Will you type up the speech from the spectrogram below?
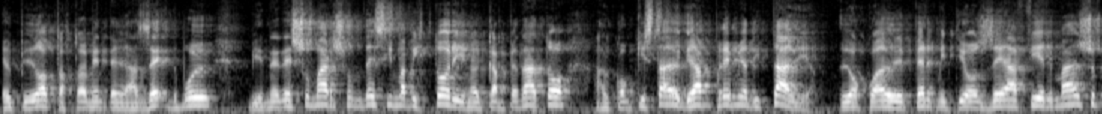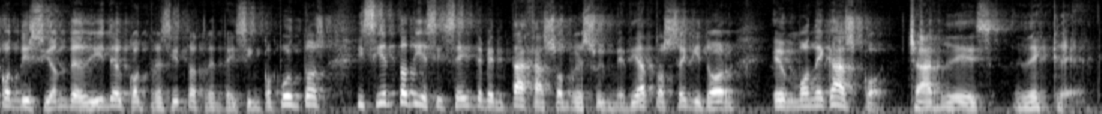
El piloto actualmente de la Red Bull viene de sumar su undécima victoria en el campeonato al conquistar el Gran Premio de Italia, lo cual le permitió reafirmar su condición de líder con 335 puntos y 116 de ventaja sobre su inmediato seguidor, el monegasco Charles Leclerc.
